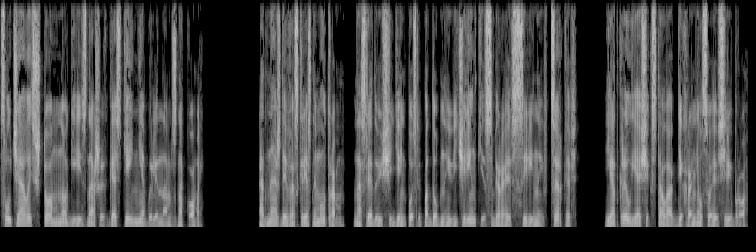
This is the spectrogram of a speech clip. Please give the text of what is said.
Случалось, что многие из наших гостей не были нам знакомы. Однажды воскресным утром, на следующий день после подобной вечеринки, собираясь с Ириной в церковь, я открыл ящик стола, где хранил свое серебро,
